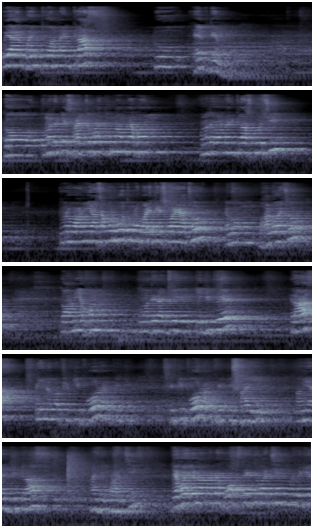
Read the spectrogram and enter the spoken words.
we are going to online class to help them তো তোমাদেরকে সাহায্য করার জন্য আমরা এখন আমাদের অনলাইন ক্লাস করছি তোমরা আমি আশা করব তোমরা বাড়িতে সবাই আছো এবং ভালো আছো। তো আমি এখন তোমাদের আজকে কেজি টু এর class page number fifty four fifty fifty four and fifty five আমি আজকে ক্লাস আজকে পড়াচ্ছি। দেখো এখানে আমরা একটা বক্স দেখতে পাচ্ছি, তোমরা দেখে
